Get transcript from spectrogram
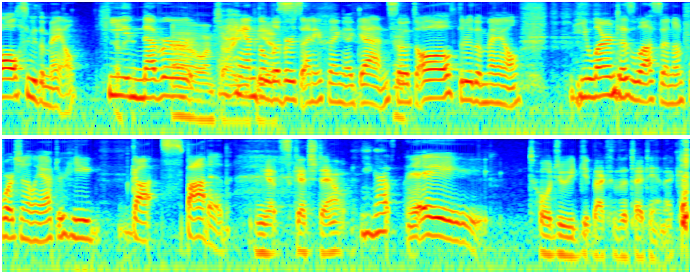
all through the mail. He never Oh, sorry, hand UPS. delivers anything again, so it's all through the mail. He learned his lesson, unfortunately, after he got spotted. He got sketched out. He got hey. Told you he'd get back to the Titanic.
